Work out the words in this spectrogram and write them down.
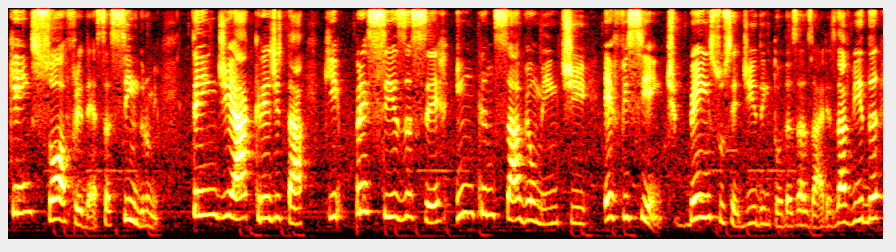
Quem sofre dessa síndrome tende a acreditar que precisa ser incansavelmente eficiente, bem-sucedido em todas as áreas da vida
